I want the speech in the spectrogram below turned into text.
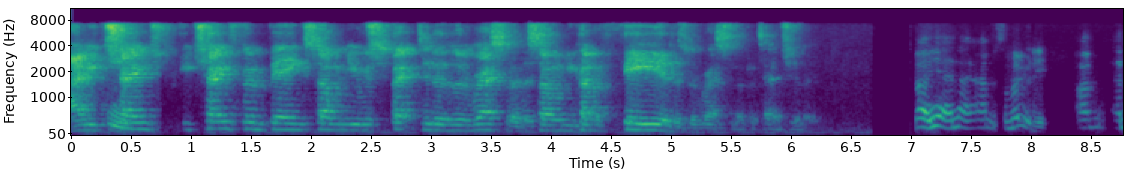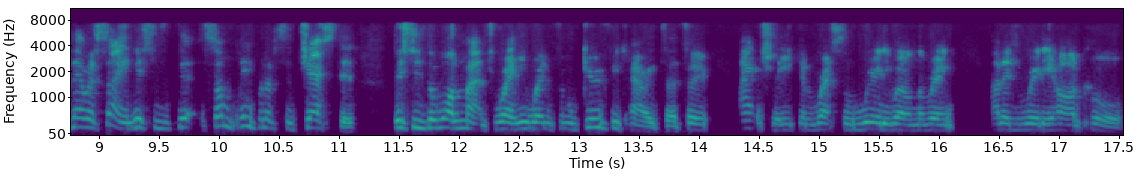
and he changed. He changed from being someone you respected as a wrestler to someone you kind of feared as a wrestler potentially. Oh yeah, no, absolutely. Um, and they were saying this is the, some people have suggested this is the one match where he went from goofy character to actually he can wrestle really well in the ring and is really hardcore.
